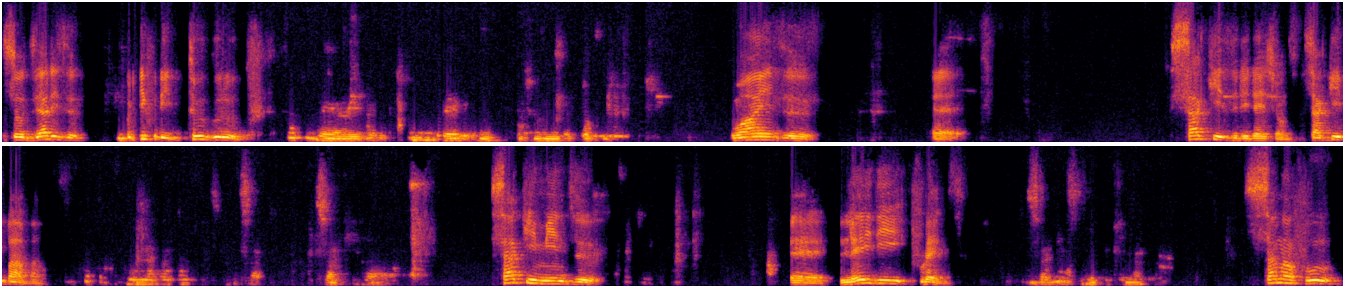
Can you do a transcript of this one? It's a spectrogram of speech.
so there is briefly two groups. One is uh, Saki's relations, Saki Baba. Saki means uh, lady friends. Someone who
